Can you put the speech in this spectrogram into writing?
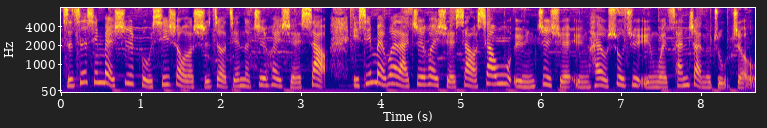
此次新北市府携手了十九间的智慧学校，以新北未来智慧学校、校务云、智学云还有数据云为参展的主轴，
